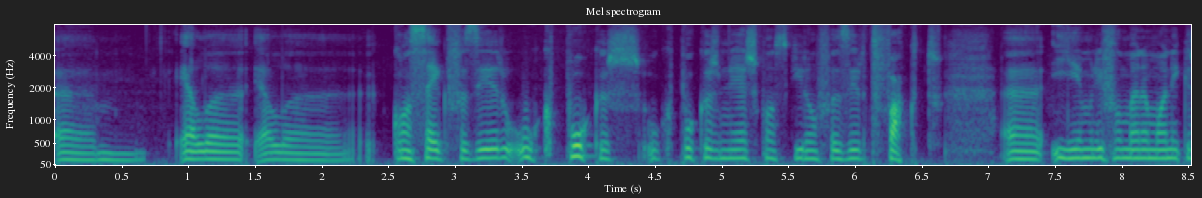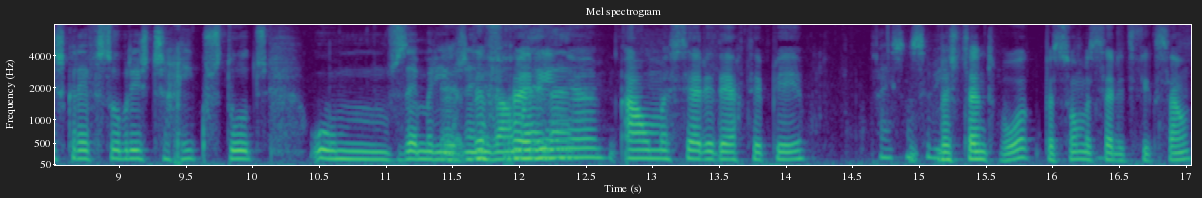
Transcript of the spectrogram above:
Um, ela, ela consegue fazer o que poucas, o que poucas mulheres conseguiram fazer de facto. Uh, e a Maria Filomena Mónica escreve sobre estes ricos todos, o José Maria é, Eugênio da Ferreirinha, há uma série da RTP bastante boa, que passou uma série de ficção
